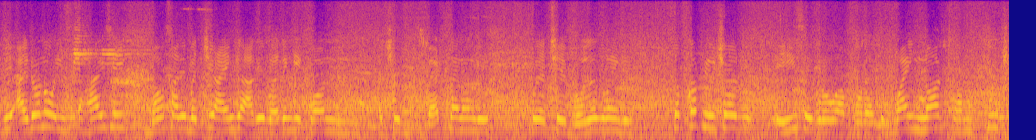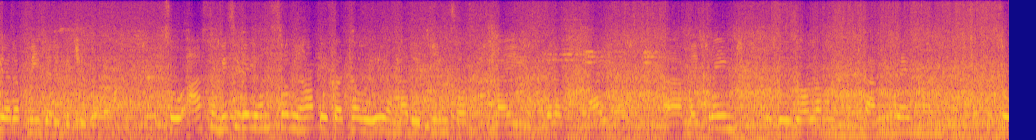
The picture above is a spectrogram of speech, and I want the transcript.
अभी आई डोंट नो यहाँ से बहुत सारे बच्चे आएँगे आगे बढ़ेंगे कौन अच्छे बैट्समैन होंगे कोई अच्छे बॉलर होंगे। सबका फ्यूचर यही से ग्रो अप हो रहा है तो वाई नॉट हम क्यों चेयर अप नहीं करें बच्चे को? सो आज तो बेसिकली हम सब यहाँ पे इकट्ठा हुए हमारे टीम सब माई मेरा भाई माई फ्रेंड ऑल हम फैमिली फ्रेंड सो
